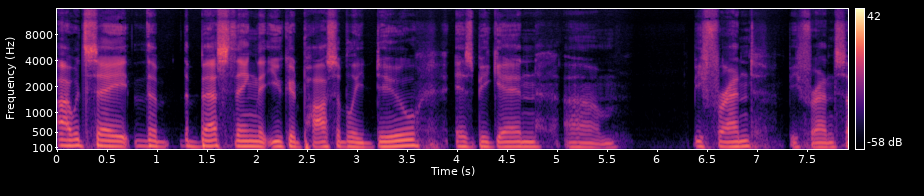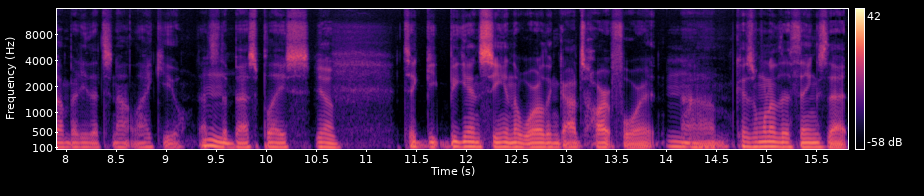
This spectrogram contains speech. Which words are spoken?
I would say the the best thing that you could possibly do is begin um, befriend befriend somebody that's not like you. That's the Mm. best place Yeah. To g- begin seeing the world and God's heart for it. Mm. Because one of the things that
